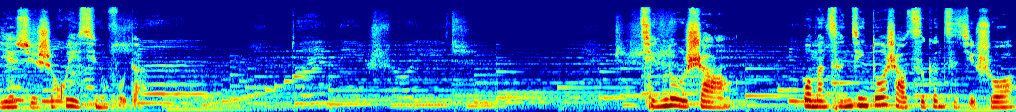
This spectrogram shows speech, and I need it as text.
也许是会幸福的。”情路上，我们曾经多少次跟自己说，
